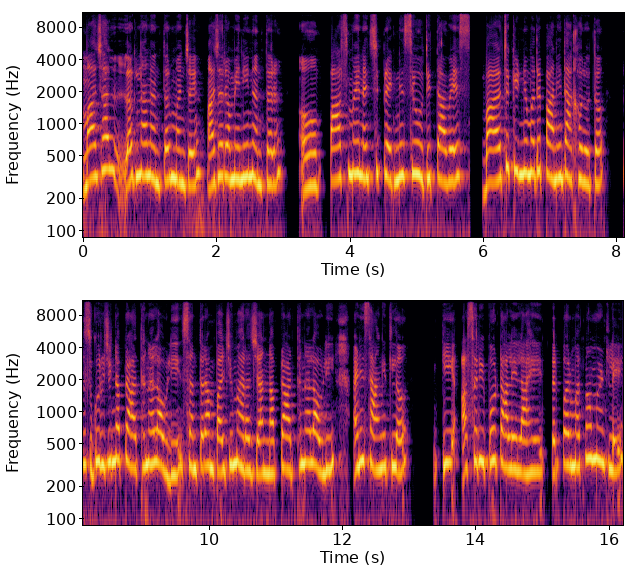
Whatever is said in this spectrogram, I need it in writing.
माझ्या लग्नानंतर म्हणजे माझ्या रमिनीनंतर पाच महिन्याची प्रेग्नेन्सी होती त्यावेळेस. बाळाच्या किडनीमध्ये पाणी दाखल होतं. तस गुरुजींना प्रार्थना लावली संत रामपालजी महाराजांना प्रार्थना लावली आणि सांगितलं की असं रिपोर्ट आलेला आहे. तर परमात्मा म्हटले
